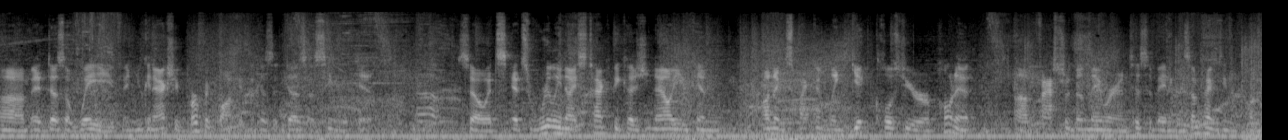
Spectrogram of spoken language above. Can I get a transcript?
um, it does a wave, and you can actually perfect block it because it does a single hit. Oh. So it's it's really nice tech because now you can unexpectedly get close to your opponent uh, faster than they were anticipating, and sometimes even punish.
